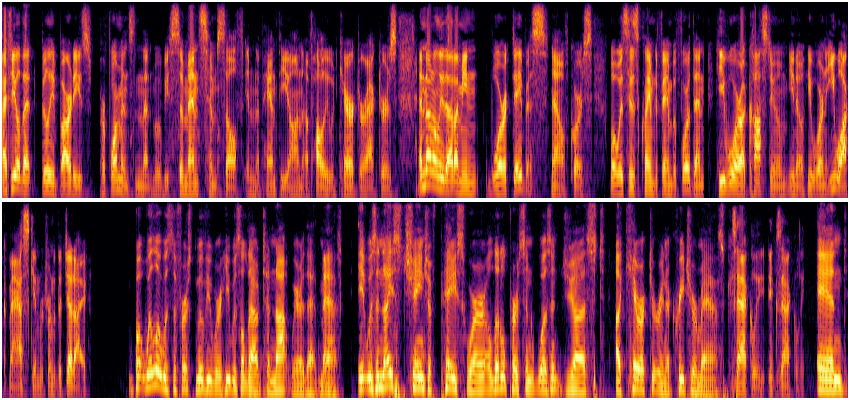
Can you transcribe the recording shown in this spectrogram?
I feel that Billy Barty's performance in that movie cements himself in the pantheon of Hollywood character actors. And not only that, I mean, Warwick Davis now, of course. What was his claim to fame before then? He wore a costume, you know, he wore an Ewok mask in Return of the Jedi. But Willow was the first movie where he was allowed to not wear that mask. It was a nice change of pace where a little person wasn't just a character in a creature mask. Exactly, exactly. And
